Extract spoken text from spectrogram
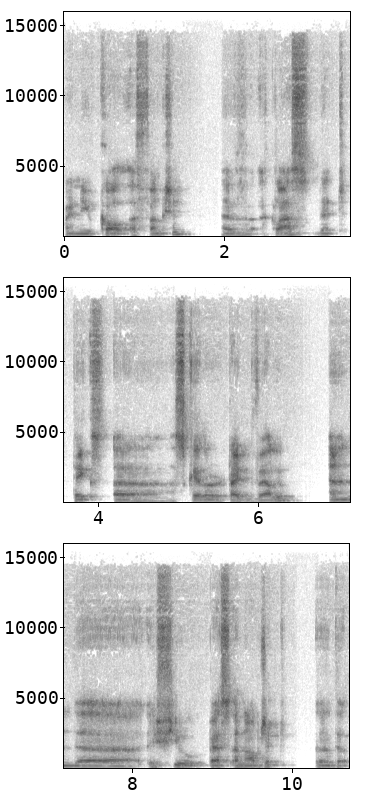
when you call a function of a class that takes a, a scalar type value. And uh, if you pass an object, uh, the,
